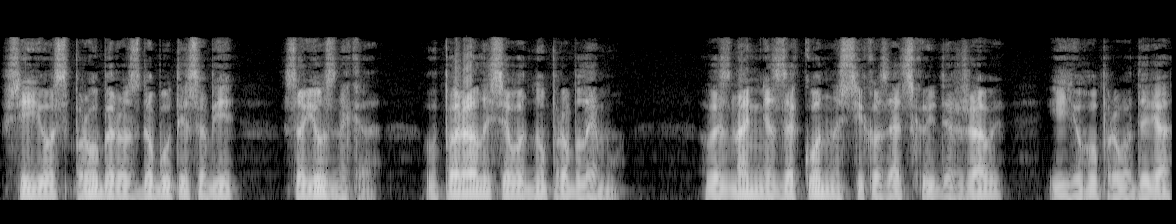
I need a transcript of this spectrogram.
Всі його спроби роздобути собі союзника впиралися в одну проблему визнання законності козацької держави і його проводиря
